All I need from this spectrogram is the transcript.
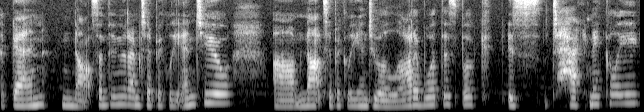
Again, not something that I'm typically into, um, not typically into a lot of what this book is technically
